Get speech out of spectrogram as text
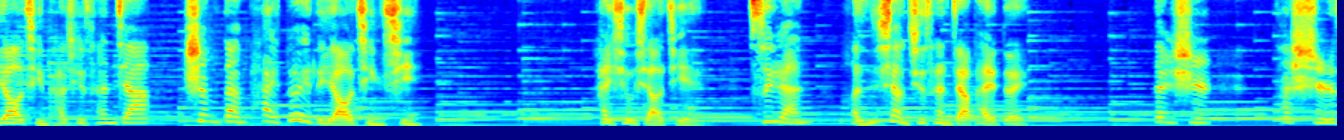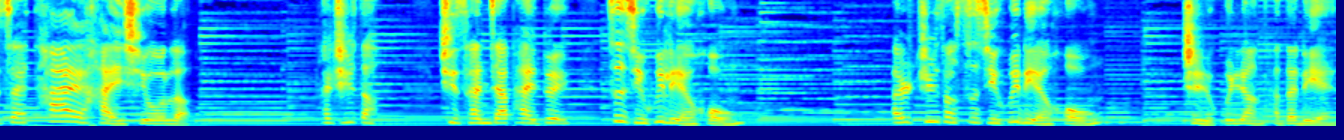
邀请他去参加圣诞派对的邀请信。害羞小姐虽然很想去参加派对。但是，他实在太害羞了。他知道，去参加派对自己会脸红，而知道自己会脸红，只会让他的脸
